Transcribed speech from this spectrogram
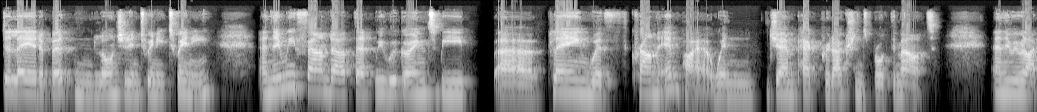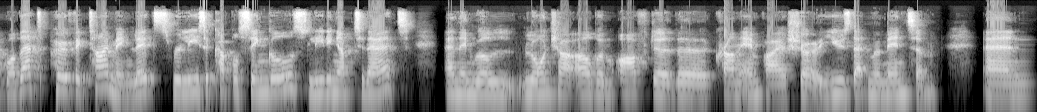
delay it a bit and launch it in 2020. And then we found out that we were going to be uh, playing with Crown the Empire when Jam Pack Productions brought them out. And then we were like, well, that's perfect timing. Let's release a couple singles leading up to that. And then we'll launch our album after the Crown the Empire show, use that momentum and,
